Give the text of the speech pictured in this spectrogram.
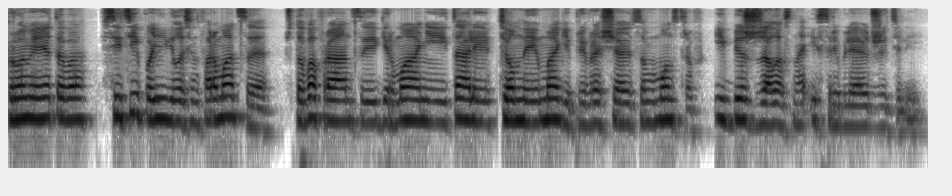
Кроме этого, в сети появилась информация, что во Франции, Германии, Италии темные маги превращаются в монстров и безжалостно истребляют жителей.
